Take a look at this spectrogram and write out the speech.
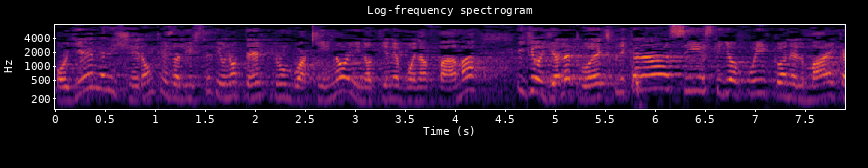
oye, me dijeron que saliste de un hotel rumbo aquí, ¿no? Y no tiene buena fama, y yo ya le puedo explicar, ah, sí, es que yo fui con el Mike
